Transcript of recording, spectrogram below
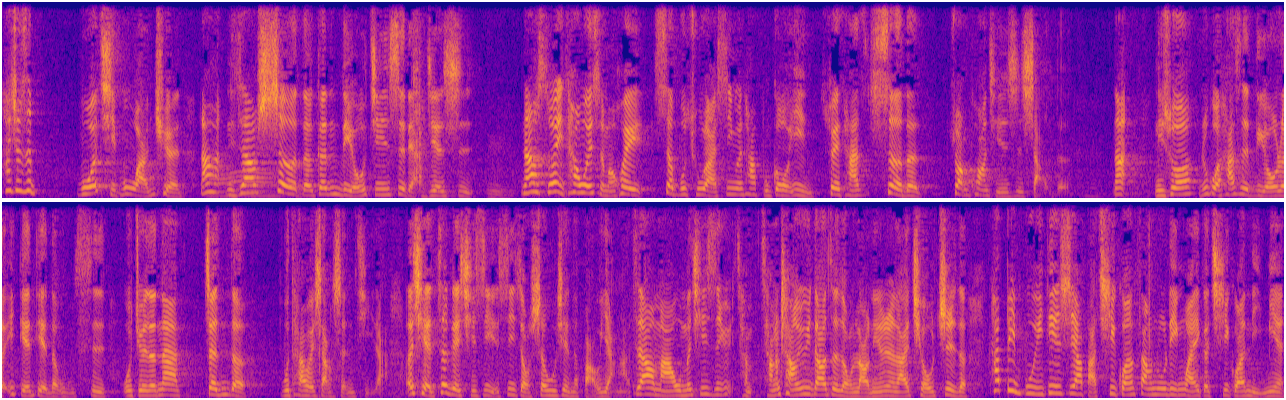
他就是勃起不完全，然后你知道射的跟流金是两件事。嗯，然后所以他为什么会射不出来，是因为他不够硬，所以他射的状况其实是少的。那你说如果他是流了一点点的五次，我觉得那真的。不太会伤身体啦，而且这个其实也是一种生物线的保养啊，知道吗？我们其实遇常常常遇到这种老年人来求治的，他并不一定是要把器官放入另外一个器官里面，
